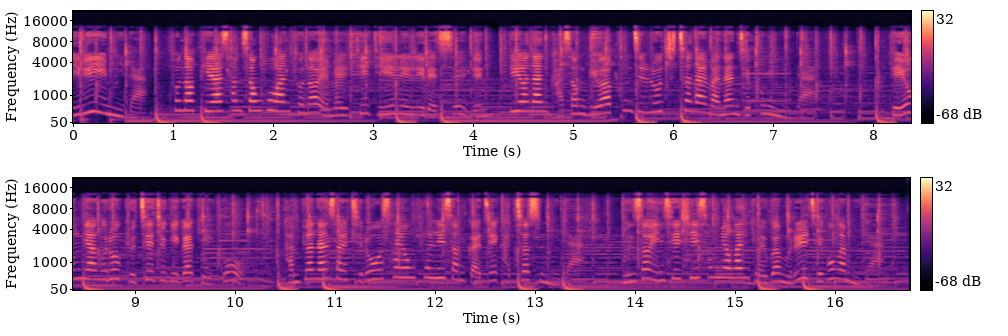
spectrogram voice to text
1위입니다. 토너피아 삼성 호환 토너 MLT D111S는 뛰어난 가성비와 품질로 추천할 만한 제품입니다. 대용량으로 교체 주기가 길고 간편한 설치로 사용 편리성까지 갖췄습니다. 문서 인쇄 시 선명한 결과물을 제공합니다.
